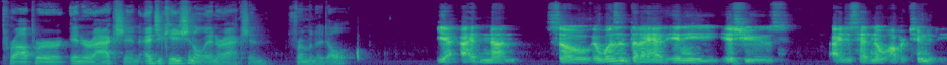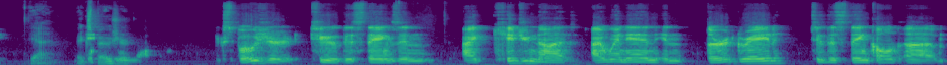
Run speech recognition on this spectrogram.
proper interaction, educational interaction from an adult. yeah, I had none. So it wasn't that I had any issues, I just had no opportunity. Yeah. exposure. exposure to these things and i kid you not i went in in third grade to this thing called um,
